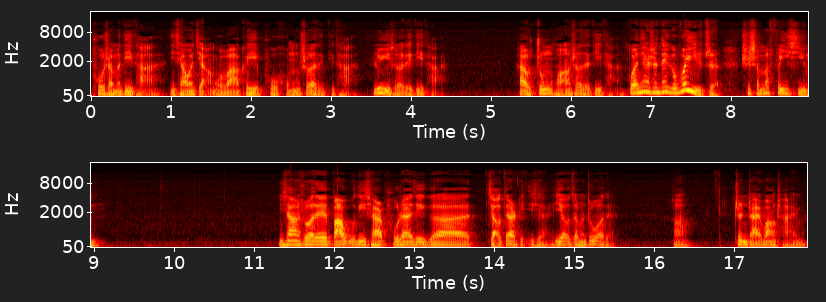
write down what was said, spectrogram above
铺什么地毯？以前我讲过吧，可以铺红色的地毯、绿色的地毯。还有棕黄色的地毯，关键是那个位置是什么飞星？你像说的把五帝钱铺在这个脚垫底下，也有这么做的，啊，镇宅旺财嘛。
